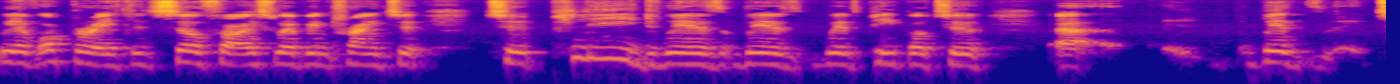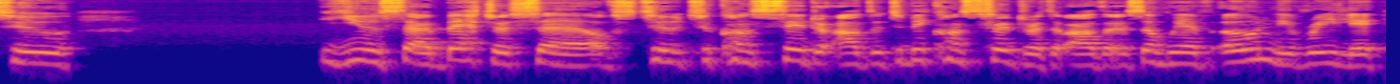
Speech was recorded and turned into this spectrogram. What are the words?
we have operated so far is we've been trying to to plead with with with people to uh, with to use their better selves to to consider other to be considerate of others, and we have only really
